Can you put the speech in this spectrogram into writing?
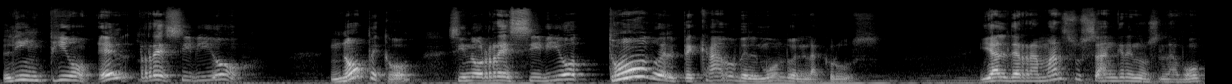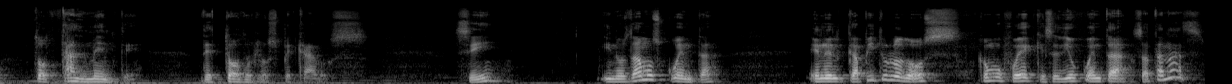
limpió, Él recibió, no pecó, sino recibió todo el pecado del mundo en la cruz. Y al derramar su sangre nos lavó totalmente de todos los pecados. ¿Sí? Y nos damos cuenta en el capítulo 2 cómo fue que se dio cuenta Satanás.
